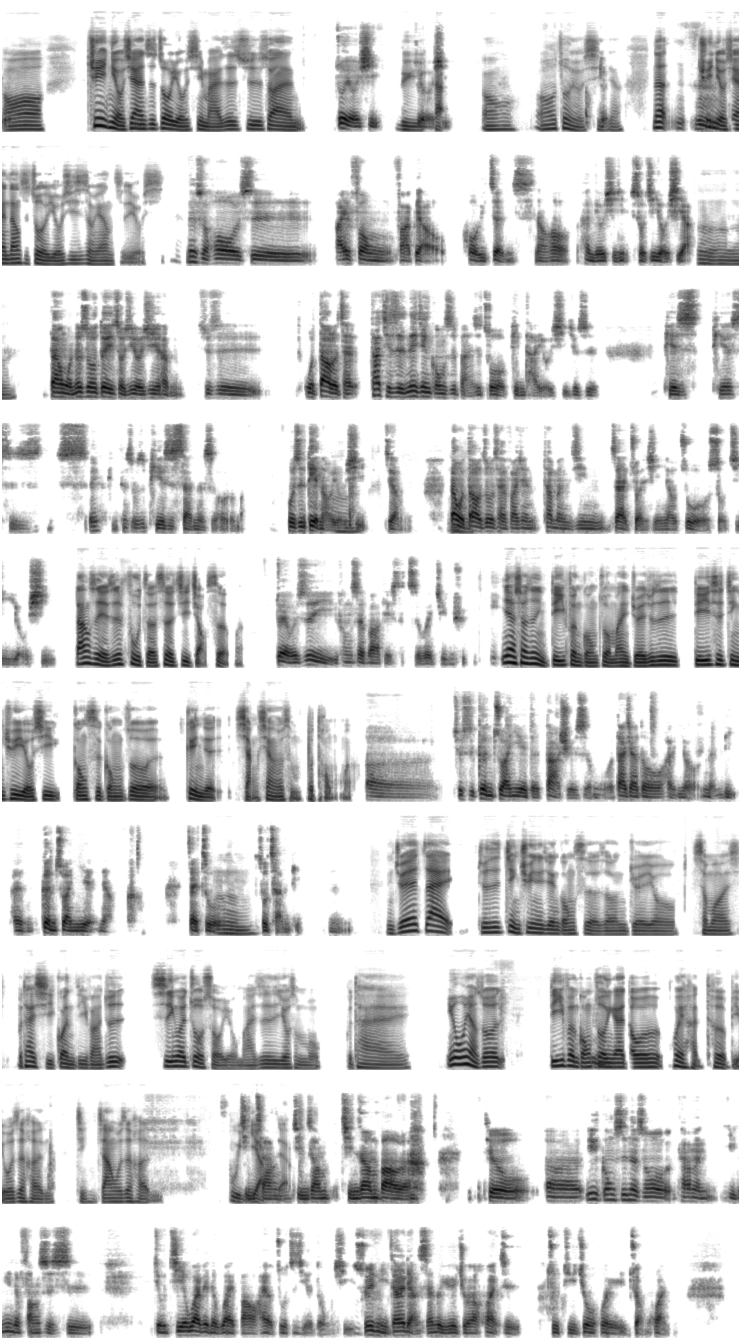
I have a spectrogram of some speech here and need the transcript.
哦，去纽西兰嗯是做游戏吗？还是是算做游戏，旅游戏。哦哦，做游戏这样。那嗯去嗯纽西兰当时做的游戏是什么样子的游戏？那时候是 iPhone 发表后一阵子，然后很流行手机游戏啊。嗯嗯嗯，但我那时候对手机游戏很，就是我到了才，他其实那间公司本来是做平台游戏，就是 PS PS 哎，那时候是 PS 三的时候了嘛，或是电脑游戏这样。但我嗯到了之后才发现，他们已经在转型要做手机游戏。当时也是负责设计角色嘛。对我是以 concept artist 的职位进去。那算是你第一份工作吗？你觉得就是第一次进去游戏公司工作，跟你的想象有什么不同吗？呃，就是更专业的大学生活，大家都很有能力，很更专业那样，在做、嗯，做产品。嗯，你觉得在就是进去那间公司的时候，你觉得有什么不太习惯的地方？就是是因为做手游吗？还是有什么不太？因为我想说，第一份工作嗯应该都会很特别，或是很紧张，或是很不一紧样这样。张，紧张，紧张爆了。就呃，因为公司那时候他们营运的方式是有接外面的外包，还有做自己的东西，所以你大概两三个月就要换一次主题，就会转换。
